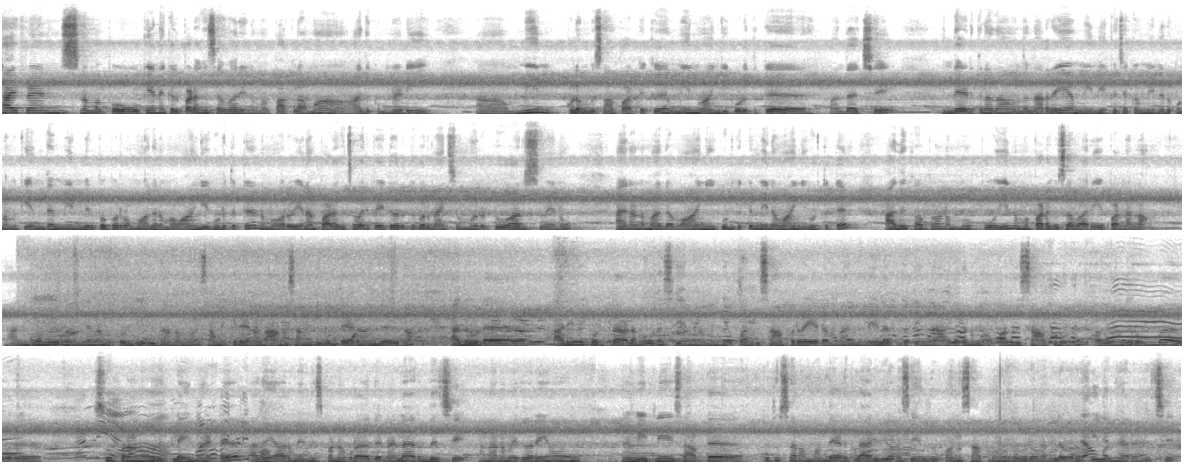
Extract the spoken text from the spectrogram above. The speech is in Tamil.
ஹாய் ஃப்ரெண்ட்ஸ் நம்ம இப்போது ஒகேனக்கல் படகு சவாரி நம்ம பார்க்கலாமா? அதுக்கு முன்னாடி மீன் குழம்பு சாப்பாட்டுக்கு மீன் வாங்கி கொடுத்துட்டு வந்தாச்சு. இந்த இடத்துல தான் வந்து நிறைய மீன் எக்கச்சக்க மீன் இருக்கும். நமக்கு எந்த மீன் விருப்பப்படுறோமோ அதை நம்ம வாங்கி கொடுத்துட்டு நம்ம வரும் ஏன்னா படகு சவாரி போயிட்டு வரதுக்கு ஒரு மேக்ஸிமம் ஒரு டூ ஹவர்ஸ் வேணும். அதனால் நம்ம அதை வாங்கி கொடுத்துட்டு மீனை வாங்கி கொடுத்துட்டு அதுக்கப்புறம் நம்ம போய் நம்ம படகு சவாரியே பண்ணலாம். அங்கேயே வந்து நமக்கு வந்து இதுதான் நம்ம சமைக்கிற இடம். நாங்கள் சமைக்க கொடுத்த இடம் இந்த இதுதான். அதோட அருவி கொட்டுற அழகோடு சேர்ந்து நம்ம இங்கே உட்காந்து சாப்பிட்ற இடம்னா இந்த மேலே பார்த்திங்கன்னா அங்கே தான் நம்ம உட்காந்து சாப்பிடுவோம். அது வந்து ரொம்ப ஒரு சூப்பரான ஒரு கிளைமேட்டு அதை யாருமே மிஸ் பண்ணக்கூடாது. நல்லா இருந்துச்சு. ஆனால் நம்ம இதுவரையும் அஹ், வீட்டிலேயே சாப்பிட்ட புதுசாக நம்ம அந்த இடத்துல அருவியோடு சேர்ந்து உட்காந்து சாப்பிடும்போது ஒரு நல்ல ஒரு ஃபீலிங்காக இருந்துச்சு.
